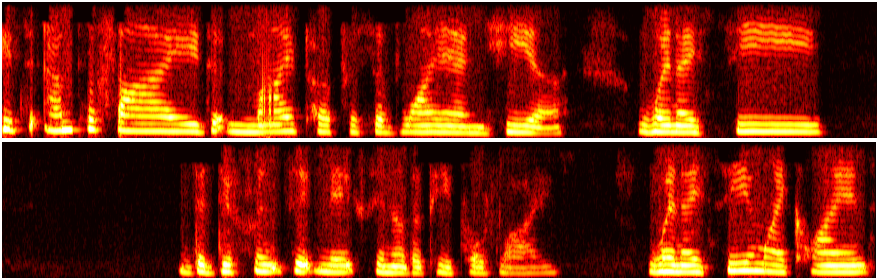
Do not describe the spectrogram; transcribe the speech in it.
It's amplified my purpose of why I'm here when I see the difference it makes in other people's lives. When I see my clients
